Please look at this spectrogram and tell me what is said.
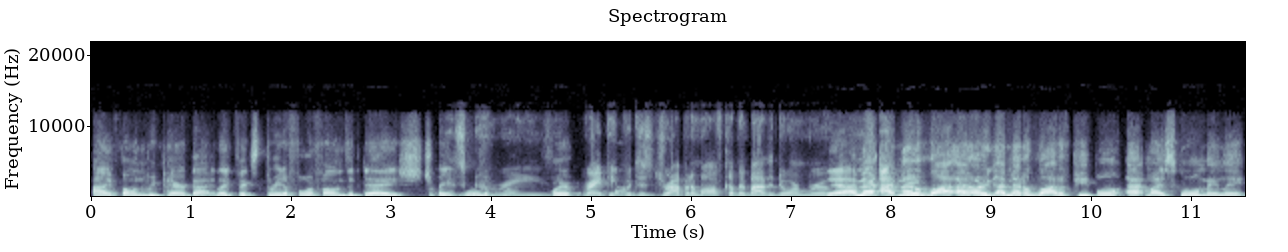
iPhone repair guy, like fix three to four phones a day straight That's word crazy. of word. right. People just dropping them off, coming by the dorm room. Yeah, I met I met a lot. I already I met a lot of people at my school, mainly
